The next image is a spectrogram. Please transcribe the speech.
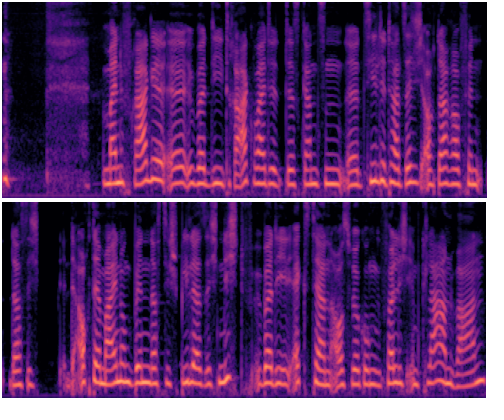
Meine Frage äh, über die Tragweite des Ganzen äh, zielte tatsächlich auch darauf hin, dass ich auch der Meinung bin, dass die Spieler sich nicht über die externen Auswirkungen völlig im Klaren waren.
